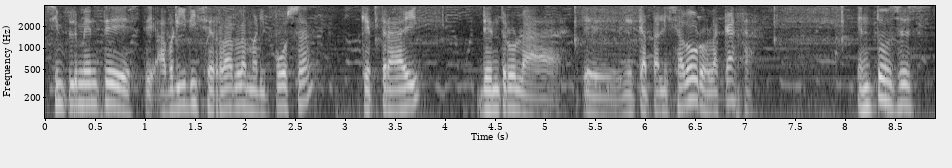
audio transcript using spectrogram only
simplemente este, abrir y cerrar la mariposa que trae dentro la, eh, el catalizador o la caja. Entonces,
